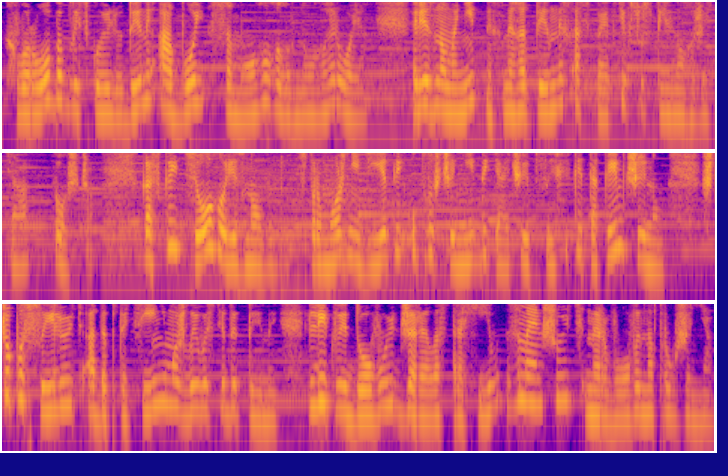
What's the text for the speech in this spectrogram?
хвороба близької людини або й самого головного героя, різноманітних негативних аспектів суспільного життя тощо. Казки цього різновиду спроможні діяти у площині дитячої психіки таким чином, що посилюють адаптаційні можливості дитини, ліквідовують джерела страхів, зменшують нервове напруження.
